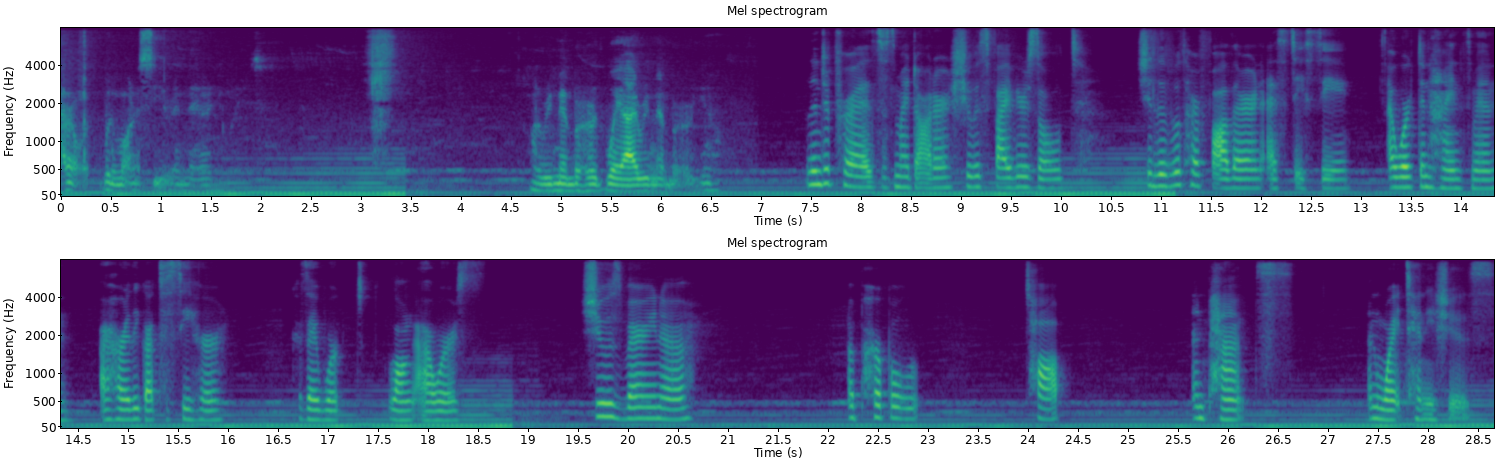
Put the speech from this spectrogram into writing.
I don't wouldn't want to see her in there anyways. I want to remember her the way I remember her, you know. Linda Perez is my daughter. She was five years old. She lived with her father in SDC. I worked in Heinzman. I hardly got to see her because I worked long hours. She was wearing a a purple top and pants and white tennis shoes.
